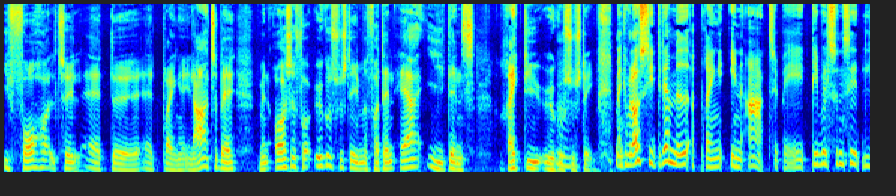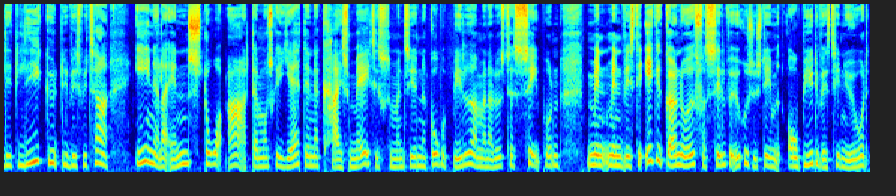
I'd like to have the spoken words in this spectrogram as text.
i forhold til at, øh, at bringe en art tilbage, men også for økosystemet, for den er i dens rigtige økosystem. Mm. Man kan vel også sige, at det der med at bringe en art tilbage, det er vel sådan set lidt ligegyldigt, hvis vi tager en eller anden stor art, der måske, ja, den er karismatisk, som man siger, den er god på billeder, og man har lyst til at se på den, men, men hvis det ikke gør noget for selve økosystemet og biodiversiteten i øvrigt,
